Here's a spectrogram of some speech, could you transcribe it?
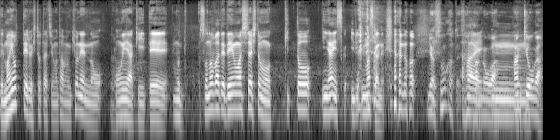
で迷ってる人たちも多分去年のオンエア聞いてもうその場で電話した人もきっといないですか？いるいますかね。あのいやすごかったですよ、はい。反応は。うん。反響が。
